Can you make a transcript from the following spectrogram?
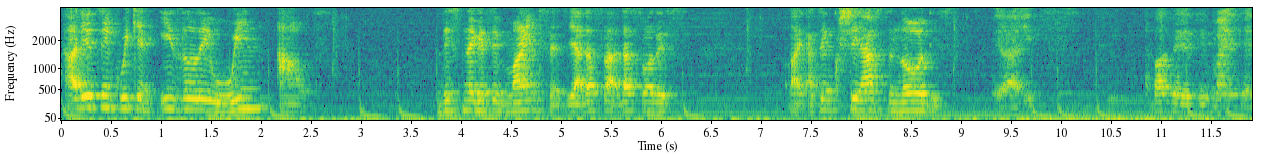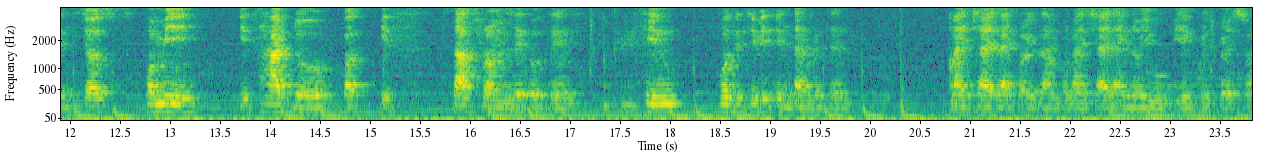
how do you think we can easily win out this negative mindset. Yeah, that's uh, that's what is like. I think she has to know this. Yeah, it's about negative mindset. It's just for me, it's hard though, but it starts from little things. Okay. Seeing positivity in everything. My child, like for example, my child, I know you will be a great person.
